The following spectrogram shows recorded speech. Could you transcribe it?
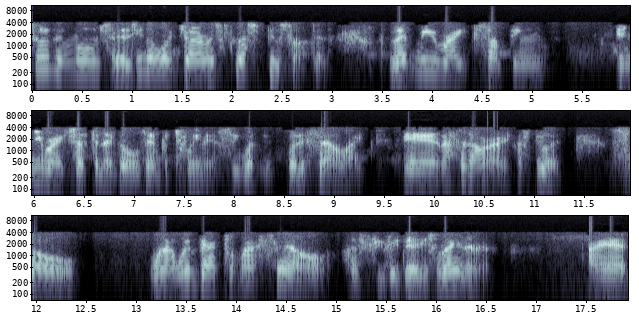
Susan Moon says, You know what, Jarvis, let's do something. Let me write something and you write something that goes in between it, see what what it sounds like. And I said, all right, let's do it. So when I went back to my cell a few days later, I had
